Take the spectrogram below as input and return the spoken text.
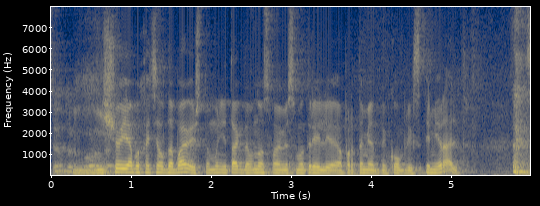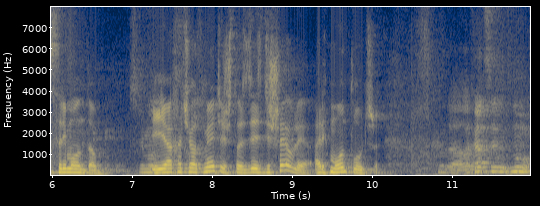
центр города. Еще я бы хотел добавить, что мы не так давно с вами смотрели апартаментный комплекс Эмиральд с ремонтом. С ремонтом И я хочу отметить, что здесь дешевле, а ремонт лучше. Да, локации, ну,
